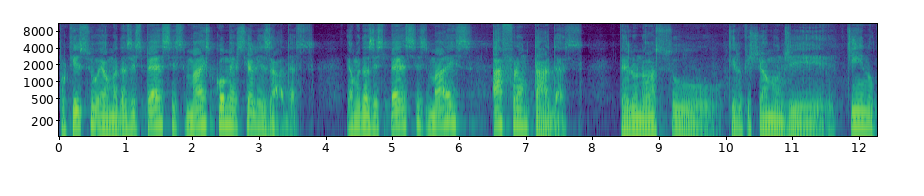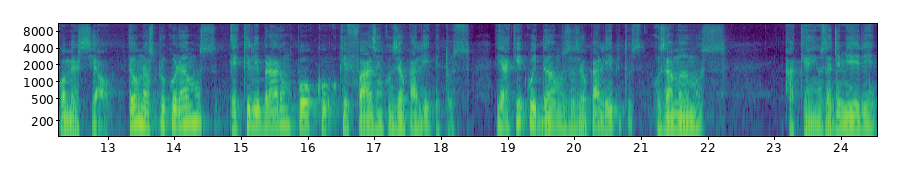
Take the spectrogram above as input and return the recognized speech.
porque isso é uma das espécies mais comercializadas, é uma das espécies mais afrontadas pelo nosso aquilo que chamam de tino comercial. Então nós procuramos equilibrar um pouco o que fazem com os eucaliptos. E aqui cuidamos dos eucaliptos, os amamos, a quem os admire,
